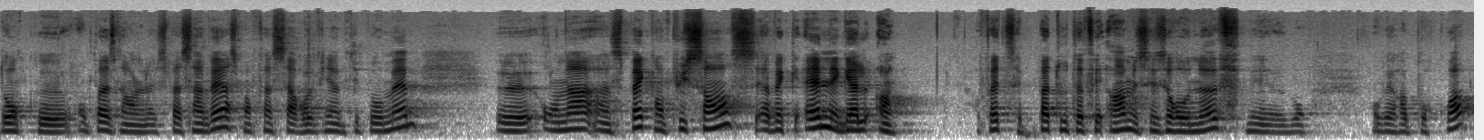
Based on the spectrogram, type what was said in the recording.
Donc on passe dans l'espace inverse, mais enfin ça revient un petit peu au même. Euh, on a un spectre en puissance avec n égale 1. Fait, ce n'est pas tout à fait 1, mais c'est 0,9, mais euh, bon, on verra pourquoi.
